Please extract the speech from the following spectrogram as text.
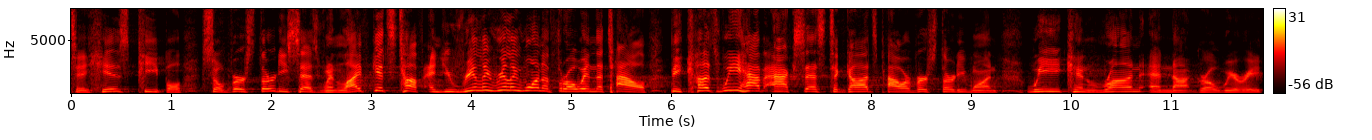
to his people. So, verse 30 says, When life gets tough and you really, really want to throw in the towel, because we have access to God's power, verse 31, we can run and not grow weary.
